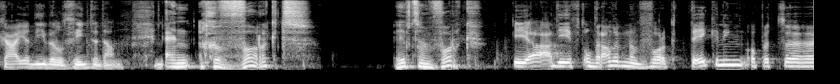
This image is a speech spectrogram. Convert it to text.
ga je die wel vinden dan. En gevorkt heeft een vork. Ja, die heeft onder andere een vorktekening op het uh.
